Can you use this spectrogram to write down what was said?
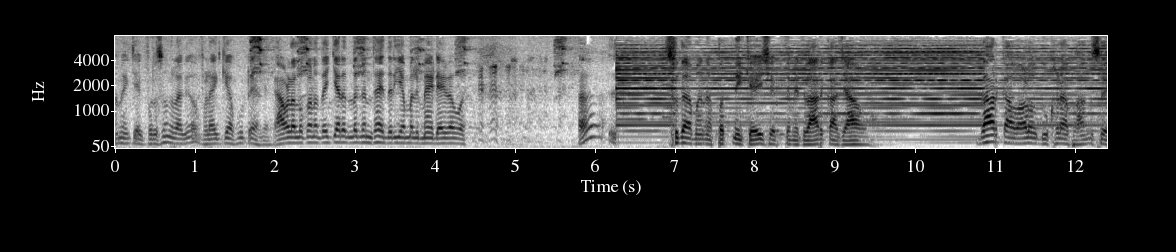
અમે ક્યાંક પ્રસંગ લાગ્યો હો, ફડાક્યા ફૂટે છે. આવડા લોકોના તો અત્યારે જ લગ્ન થાય દરિયામાં મેડ આવ્યા હોય? સુદામાના પત્ની કહે છે તમે દ્વારકા જાઓ. દ્વારકા વાળો દુખડા ભાંગશે.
